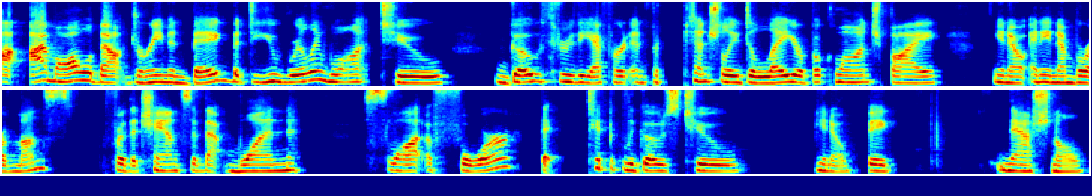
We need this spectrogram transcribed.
I, I'm all about dreaming big, but do you really want to go through the effort and potentially delay your book launch by, you know, any number of months for the chance of that one slot of four that typically goes to, you know, big national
